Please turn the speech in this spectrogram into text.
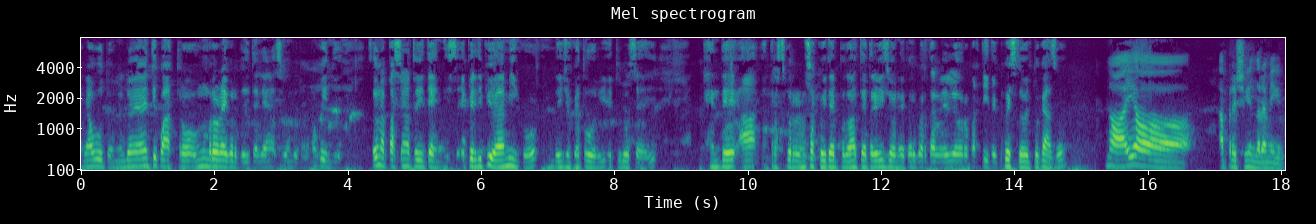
abbiamo avuto nel 2024 un numero record di italiani al secondo turno, quindi sei un appassionato di tennis e per di più è amico dei giocatori e tu lo sei, tende a trascorrere un sacco di tempo davanti alla televisione per guardare le loro partite. Questo è il tuo caso? No, io a prescindere mi,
